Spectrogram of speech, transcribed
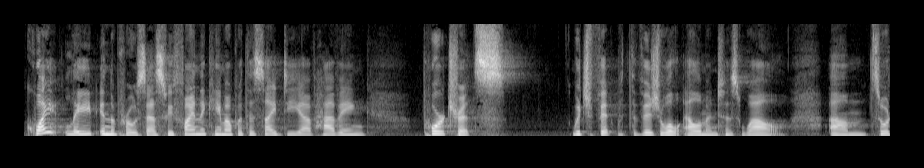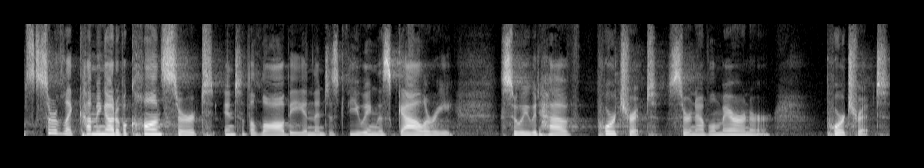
quite late in the process, we finally came up with this idea of having portraits which fit with the visual element as well. Um, so, it's sort of like coming out of a concert into the lobby and then just viewing this gallery. So, we would have portrait Sir Neville Marriner, portrait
